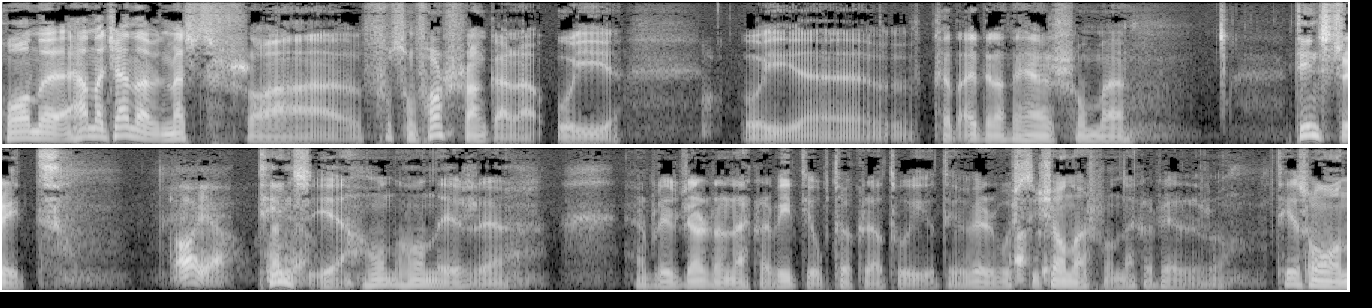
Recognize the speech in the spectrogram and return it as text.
hon henne känner vi mest från som forskare och i och i vad heter det här som Teen Street oh, ja. Tins, ja, hon, hon er... Jeg blir gjørt en akkurat videoopptøkker av tog, og det var veldig vist i kjønnarsmål en akkurat ferie. Til så hon.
